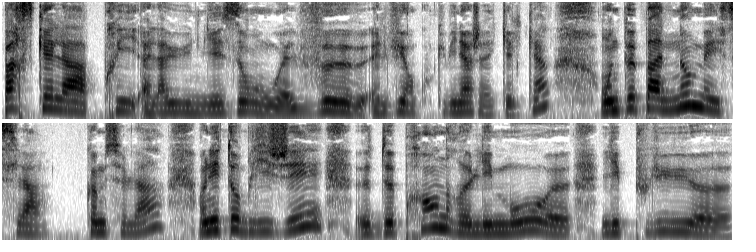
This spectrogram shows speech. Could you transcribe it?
parce qu'elle a pris, elle a eu une liaison où elle veut, elle vit en concubinage avec quelqu'un, on ne peut pas nommer cela comme cela, on est obligé euh, de prendre les mots euh, les plus, euh,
